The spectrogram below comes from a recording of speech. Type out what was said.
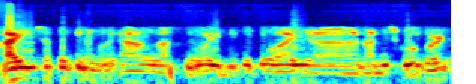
ay isa po pinag-ang asteroid. Ito po ay uh, na-discovered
